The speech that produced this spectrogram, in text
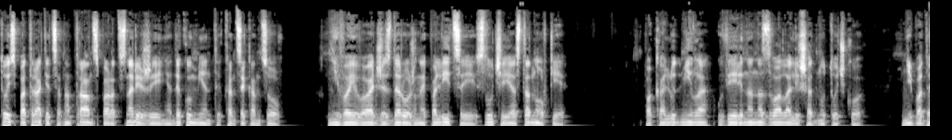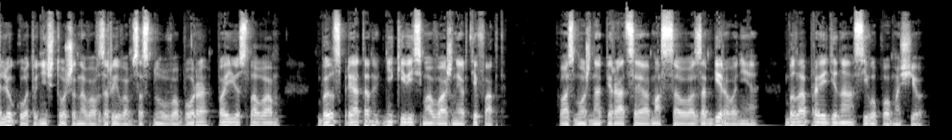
то есть потратиться на транспорт, снаряжение, документы, в конце концов. Не воевать же с дорожной полицией в случае остановки. Пока Людмила уверенно назвала лишь одну точку. Неподалеку от уничтоженного взрывом соснового бора, по ее словам, был спрятан некий весьма важный артефакт. Возможно, операция массового зомбирования была проведена с его помощью.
